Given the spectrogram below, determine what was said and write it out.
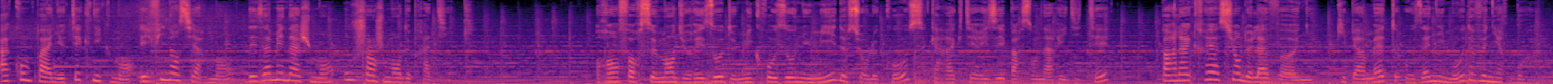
accompagnent techniquement et financièrement des aménagements ou changements de pratiques. Renforcement du réseau de microzones humides sur le Causse, caractérisé par son aridité, par la création de lavognes qui permettent aux animaux de venir boire.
